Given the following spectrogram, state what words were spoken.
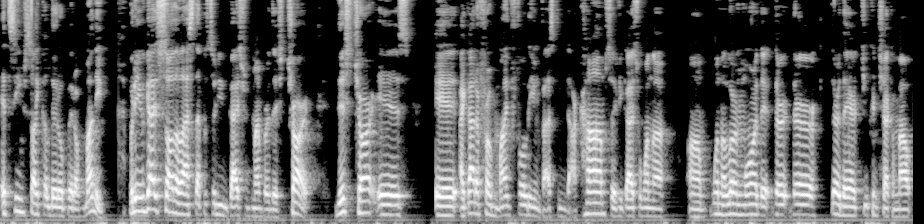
It seems like a little bit of money. But if you guys saw the last episode, you guys remember this chart. This chart is it, I got it from mindfullyinvesting.com. So if you guys wanna um, wanna learn more, they're they're they're there. You can check them out.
